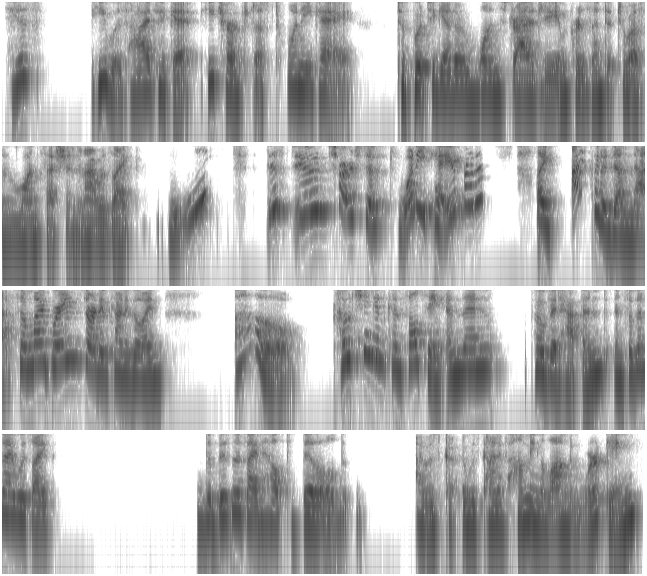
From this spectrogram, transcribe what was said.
his, he was high ticket. He charged us 20K to put together one strategy and present it to us in one session. And I was like, what? This dude charged us 20K for this? Like, I could have done that. So my brain started kind of going, oh, coaching and consulting. And then COVID happened. And so then I was like, the business I'd helped build, I was, it was kind of humming along and working.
